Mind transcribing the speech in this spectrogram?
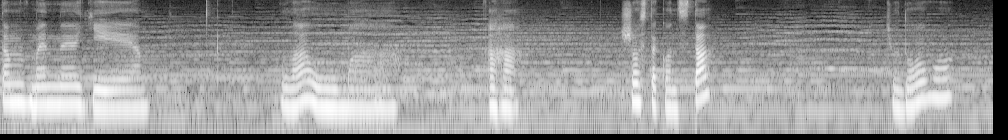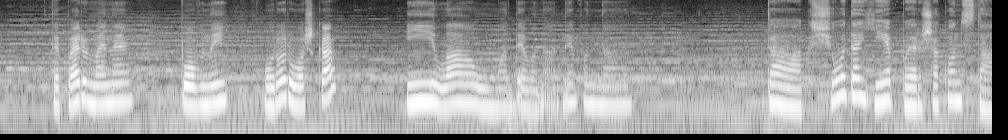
там в мене є. Лаума. Ага. Шоста конста. Чудово. Тепер в мене повний оророшка. І лаума. Де вона? Де вона? Так, що дає перша конста?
